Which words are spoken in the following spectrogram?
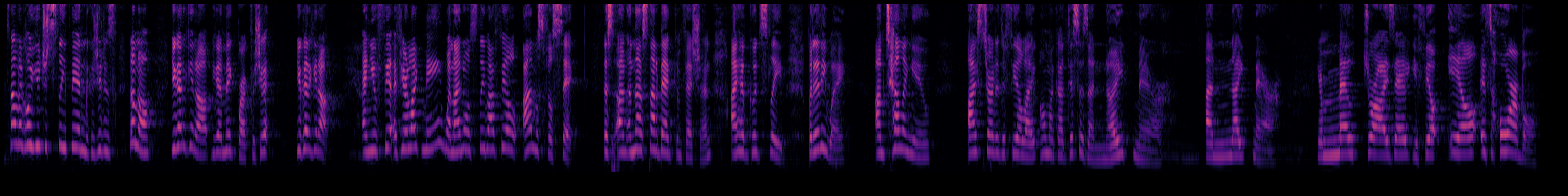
It's not like, oh, you just sleep in because you didn't. No, no. You got to get up. You got to make breakfast. You got, you to get up. And you feel, if you're like me, when I don't sleep, I feel, I almost feel sick. This, um, and that's not a bad confession. I have good sleep. But anyway, I'm telling you, I started to feel like, oh my God, this is a nightmare. A nightmare. Your mouth dries out. You feel ill. It's horrible.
